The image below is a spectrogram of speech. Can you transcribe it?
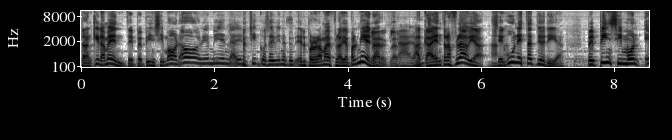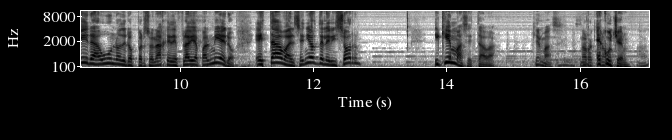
Tranquilamente, Pepín Simón, oh, bien, bien, ahí chicos, ahí viene Pepín. el programa de Flavia Palmiero. Claro, claro. Claro. Acá entra Flavia. Ajá. Según esta teoría, Pepín Simón era uno de los personajes de Flavia Palmiero. Estaba el señor televisor. ¿Y quién más estaba? ¿Quién más? No recuerdo. Escuchen. A ver.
